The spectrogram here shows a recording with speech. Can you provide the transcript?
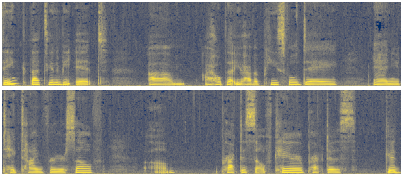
think that's going to be it. Um, I hope that you have a peaceful day and you take time for yourself. Um, practice self care, practice good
